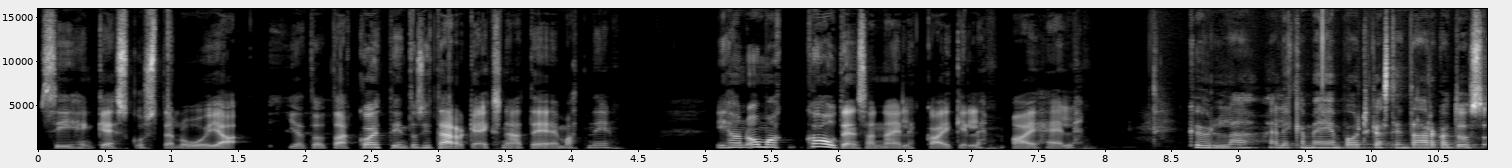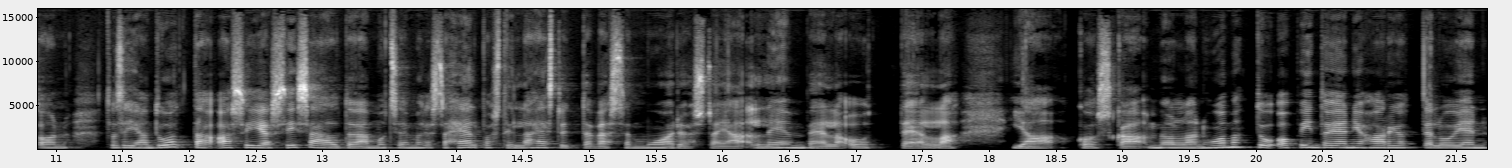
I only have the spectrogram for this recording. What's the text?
siihen keskusteluun ja, ja tota, koettiin tosi tärkeiksi nämä teemat, niin ihan oma kautensa näille kaikille aiheille. Kyllä, eli meidän podcastin tarkoitus on tosiaan tuottaa asiasisältöä, mutta semmoisessa helposti lähestyttävässä muodossa ja lempeällä otteella. Ja koska me ollaan huomattu opintojen ja harjoittelujen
